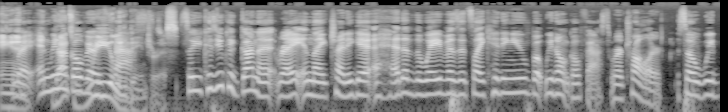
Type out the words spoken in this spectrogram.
And right, and we that's don't go very really fast. dangerous. So you, because you could gun it right and like try to get ahead of the wave as it's like hitting you, but we don't go fast. We're a trawler, so we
